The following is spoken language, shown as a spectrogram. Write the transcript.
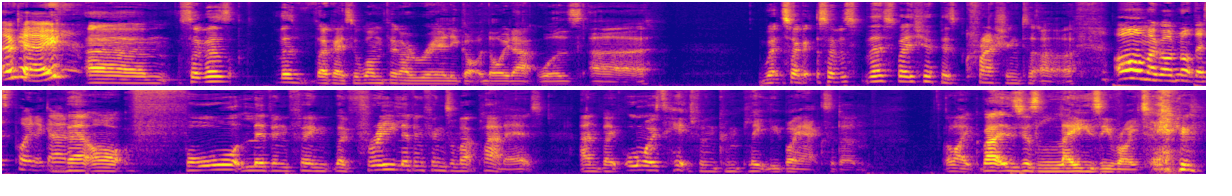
through. okay. um, so there's, there's okay. So one thing I really got annoyed at was uh, when- so so this their spaceship is crashing to Earth. Oh my god, not this point again. There are four living things, no, three living things on that planet, and they almost hit them completely by accident. Like that is just lazy writing.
